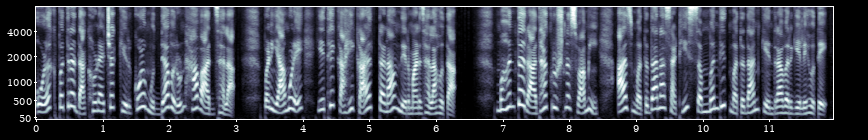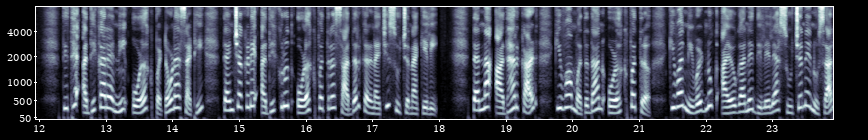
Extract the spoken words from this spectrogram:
ओळखपत्र दाखवण्याच्या किरकोळ मुद्द्यावरून हा वाद झाला. पण यामुळे येथे काही काळ तणाव निर्माण झाला होता. महंत राधाकृष्ण स्वामी आज मतदानासाठी संबंधित मतदान केंद्रावर गेले होते. तिथे अधिकाऱ्यांनी ओळख पटवण्यासाठी त्यांच्याकडे अधिकृत ओळखपत्र सादर करण्याची सूचना केली. त्यांना आधार कार्ड किंवा मतदान ओळखपत्र किंवा निवडणूक आयोगाने दिलेल्या सूचनेनुसार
